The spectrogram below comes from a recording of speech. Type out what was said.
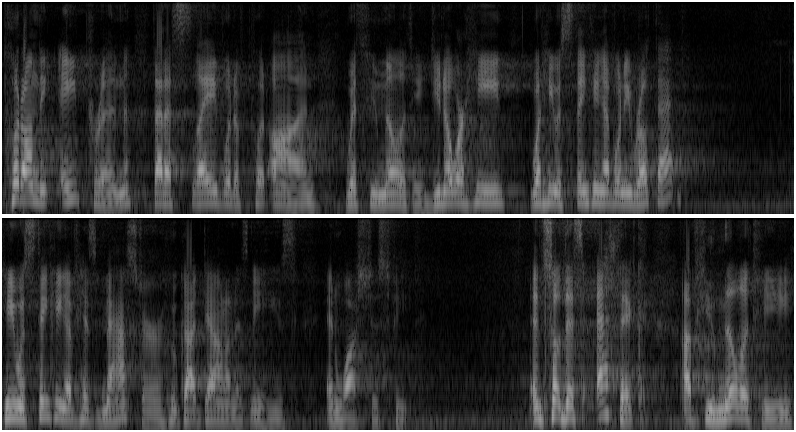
put on the apron that a slave would have put on with humility. Do you know where he, what he was thinking of when he wrote that? He was thinking of his master who got down on his knees and washed his feet. And so, this ethic of humility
